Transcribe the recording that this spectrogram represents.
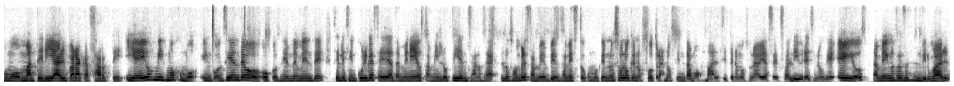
como material para casarte. Y ellos mismos, como inconsciente o, conscientemente, se les inculca esa idea, también ellos también lo piensan. O sea, los hombres también piensan esto, como que no es solo que nosotras nos sintamos mal si tenemos una vida sexual libre, sino que ellos también nos hacen sentir mal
